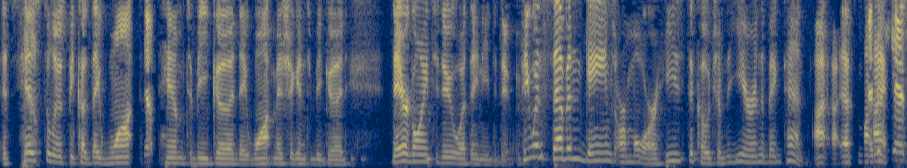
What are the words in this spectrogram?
It's his to lose because they want Yep. him to be good. They want Michigan to be good. They're going to do what they need to do. If he wins seven games or more, he's the coach of the year in the Big Ten. I, I that's my. I think he has.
